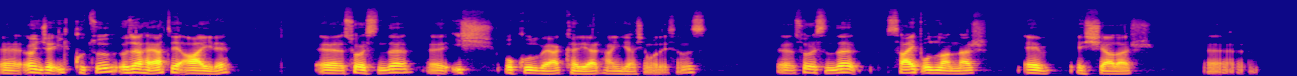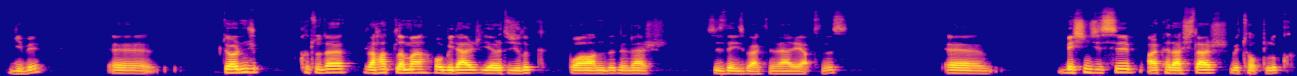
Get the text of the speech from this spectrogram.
Ee, önce ilk kutu özel hayat ve aile. Ee, sonrasında e, iş, okul veya kariyer hangi aşamadaysanız. Sonrasında sahip olulanlar, ev, eşyalar e, gibi. Dördüncü kutuda rahatlama, hobiler, yaratıcılık. Bu alanda neler sizde iz bıraktı, neler yaptınız. Beşincisi arkadaşlar ve topluluk.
